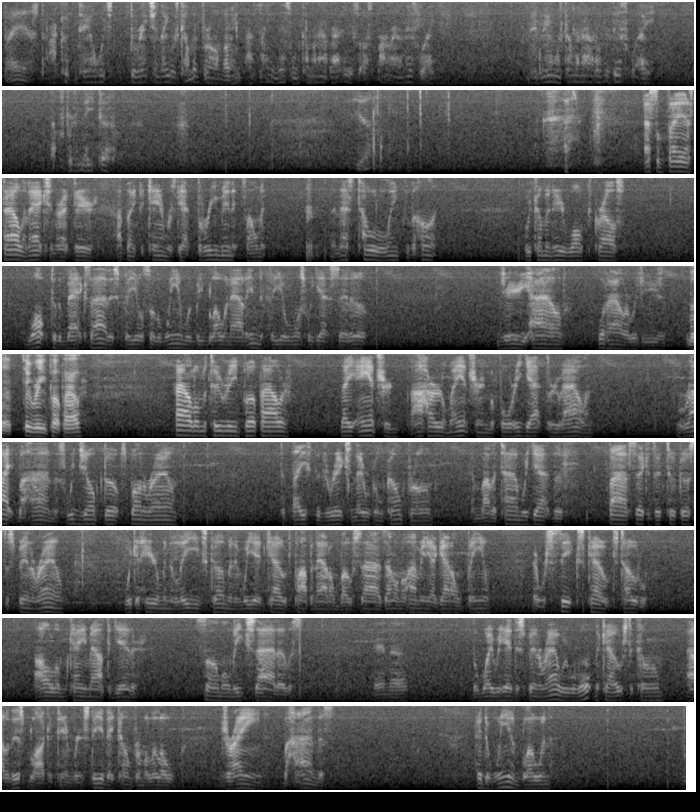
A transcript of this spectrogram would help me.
fast. I couldn't tell which direction they was coming from. I mean, I seen this one coming out right here, so I spun around this way. Then them was coming out over this way. That was pretty neat though. Yeah. That's some fast howling action right there. I think the camera's got three minutes on it. And that's total length of the hunt. We come in here, walked across, walked to the back side of this field so the wind would be blowing out in the field once we got set up. Jerry howled. What howler was you using? The two reed pup howler. Howled on the two reed pup howler. They answered. I heard them answering before he got through howling. Right behind us. We jumped up, spun around to face the direction they were going to come from. And by the time we got the five seconds it took us to spin around, we could hear them in the leaves coming, and we had coats popping out on both sides. I don't know how many I got on film. There were six coats total. All of them came out together, some on each side of us. And uh, the way we had to spin around, we were wanting the coats to come out of this block of timber. Instead, they come from a little drain behind us. Had the wind blowing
